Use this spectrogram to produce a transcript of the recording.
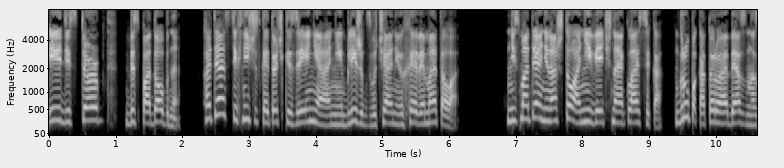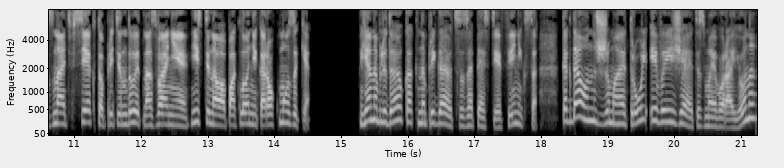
И Disturbed бесподобны, хотя с технической точки зрения они ближе к звучанию хэви-металла. Несмотря ни на что, они вечная классика, группа, которую обязаны знать все, кто претендует на звание истинного поклонника рок-музыки. Я наблюдаю, как напрягаются запястья Феникса, когда он сжимает руль и выезжает из моего района,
